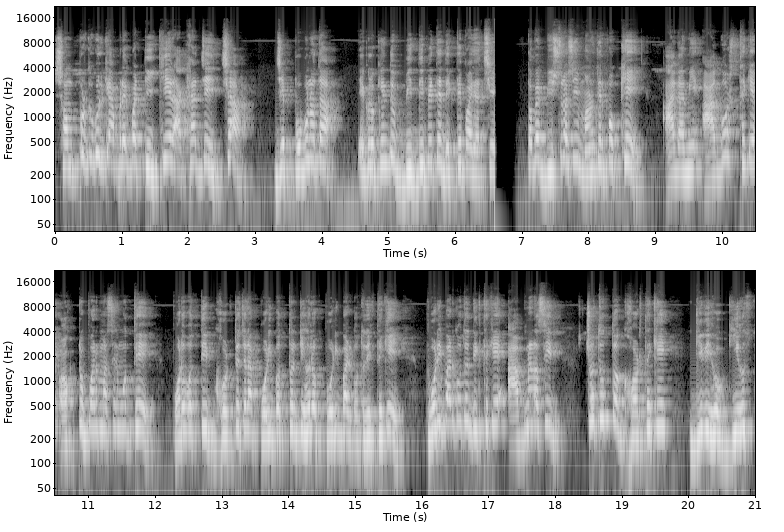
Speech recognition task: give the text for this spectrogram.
সম্পর্কগুলিকে আবার একবার টিকিয়ে রাখার যে ইচ্ছা যে প্রবণতা, এগুলো কিন্তু বৃদ্ধি পেতে দেখতে পাওয়া যাচ্ছে। তবে বিশ্বরাশির মানুষের পক্ষে আগামী আগস্ট থেকে অক্টোবর মাসের মধ্যে পরবর্তী ঘটতে চলা পরিবর্তনটি হলো পরিবারগত দিক থেকে। পরিবারগত দিক থেকে আপনার রাশির চতুর্থ ঘর থেকে গৃহ, গৃহস্থ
